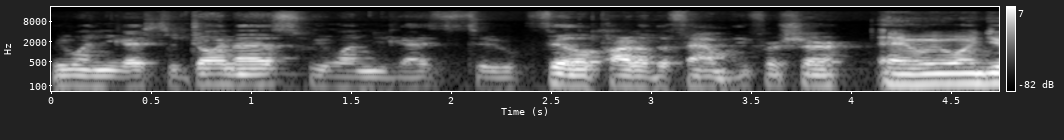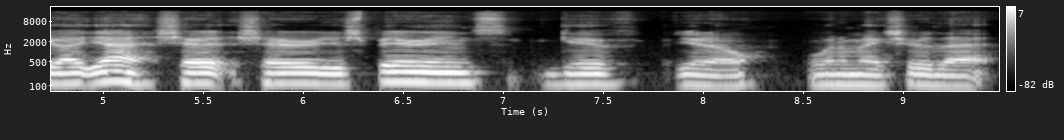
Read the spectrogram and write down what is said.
We want you guys to join us. We want you guys to feel a part of the family for sure. and we want you uh, yeah share share your experience give you know we want to make sure that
